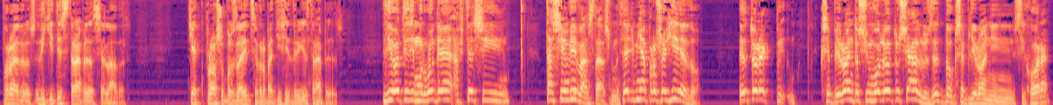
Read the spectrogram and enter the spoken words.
πρόεδρος, διοικητής της Τράπεζας της Ελλάδας και εκπρόσωπος δηλαδή της Ευρωπαϊκής Κεντρικής Τράπεζας. Διότι δημιουργούνται αυτές οι, τα συμβίβαστα, ας πούμε. Θέλει μια προσοχή εδώ. Ε, τώρα ξεπληρώνει το συμβόλαιο του σε άλλους. Δεν το ξεπληρώνει στη χώρα.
